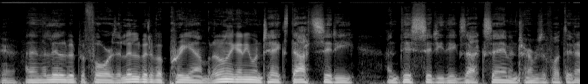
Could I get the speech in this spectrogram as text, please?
Yeah. And then a little bit before is a little bit of a preamble. I don't think anyone takes that city and this city the exact same in terms of what they've No,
